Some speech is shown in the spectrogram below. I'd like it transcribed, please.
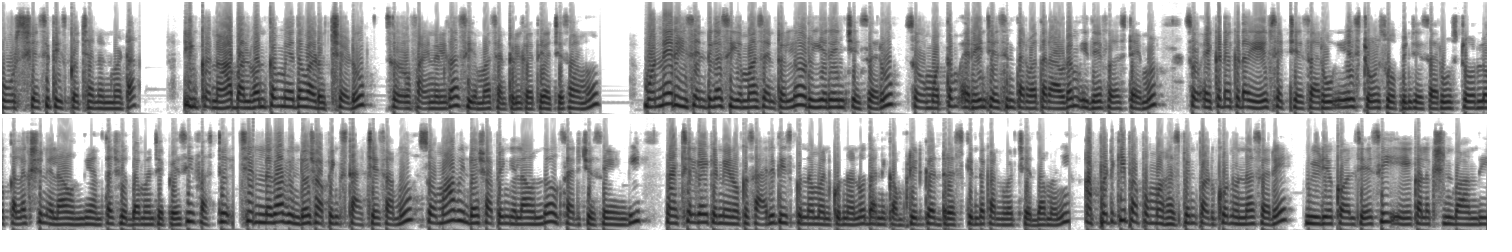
ఫోర్స్ చేసి తీసుకొచ్చాను అనమాట ఇంకా నా బలవంతం మీద వాడు వచ్చాడు. సో ఫైనల్గా సెంట్రల్కి కి అయితే వచ్చేసాము. మొన్నే రీసెంట్గా సిఎంఆర్ సెంటర్లో రీఅరేంజ్ చేశారు. సో మొత్తం అరేంజ్ చేసిన తర్వాత రావడం ఇదే ఫస్ట్ టైం సో ఎక్కడెక్కడ ఏ సెట్ చేశారు? ఏ స్టోర్స్ ఓపెన్ చేశారు? స్టోర్లో కలెక్షన్ ఎలా ఉంది? అంతా చూద్దామని చెప్పేసి ఫస్ట్ చిన్నగా విండో షాపింగ్ స్టార్ట్ చేశాము. సో మా విండో షాపింగ్ ఎలా ఉందో ఒకసారి చూసేయండి. యాక్చువల్గా ఇక్కడ నేను ఒక సారీ తీసుకుందాం అనుకున్నాను. దాన్ని కంప్లీట్గా డ్రెస్ కింద కన్వర్ట్ చేద్దామని. అప్పటికి పాపం మా హస్బెండ్ పడుకొని ఉన్నా సరే వీడియో కాల్ చేసి ఏ కలెక్షన్ బాగుంది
